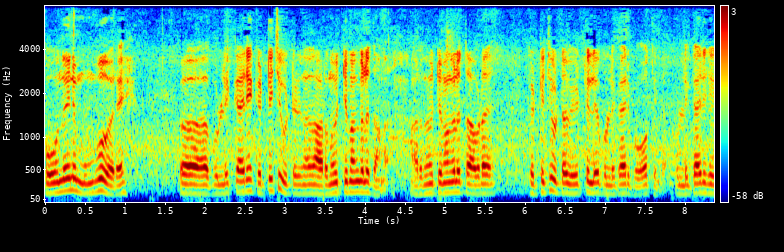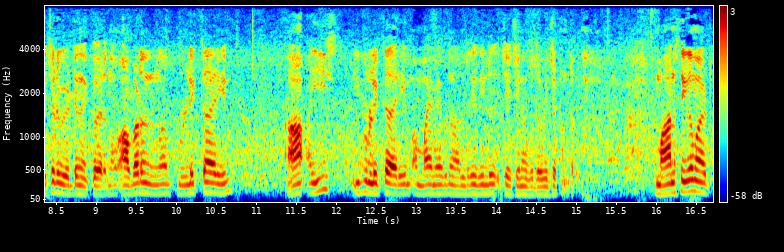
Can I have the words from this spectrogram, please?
പോകുന്നതിന് മുമ്പ് വരെ പുള്ളിക്കാരിയെ കെട്ടിച്ചു വിട്ടിരുന്നത് അറുന്നൂറ്റിമംഗലത്താണ് അറുന്നൂറ്റിമംഗലത്ത് അവിടെ കെട്ടിച്ചു വിട്ട വീട്ടിൽ പുള്ളിക്കാരി പോകത്തില്ല. പുള്ളിക്കാരി ചേച്ചിയുടെ വീട്ടിൽ നിൽക്കുമായിരുന്നു അവിടെ നിന്ന് പുള്ളിക്കാരിയും ആ ഈ ഈ പുള്ളിക്കാരിയും അമ്മായിമ്മയെ കൂടി നല്ല രീതിയിൽ ചേച്ചീനെ ഉപദ്രവിച്ചിട്ടുണ്ട്. മാനസികമായിട്ട്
